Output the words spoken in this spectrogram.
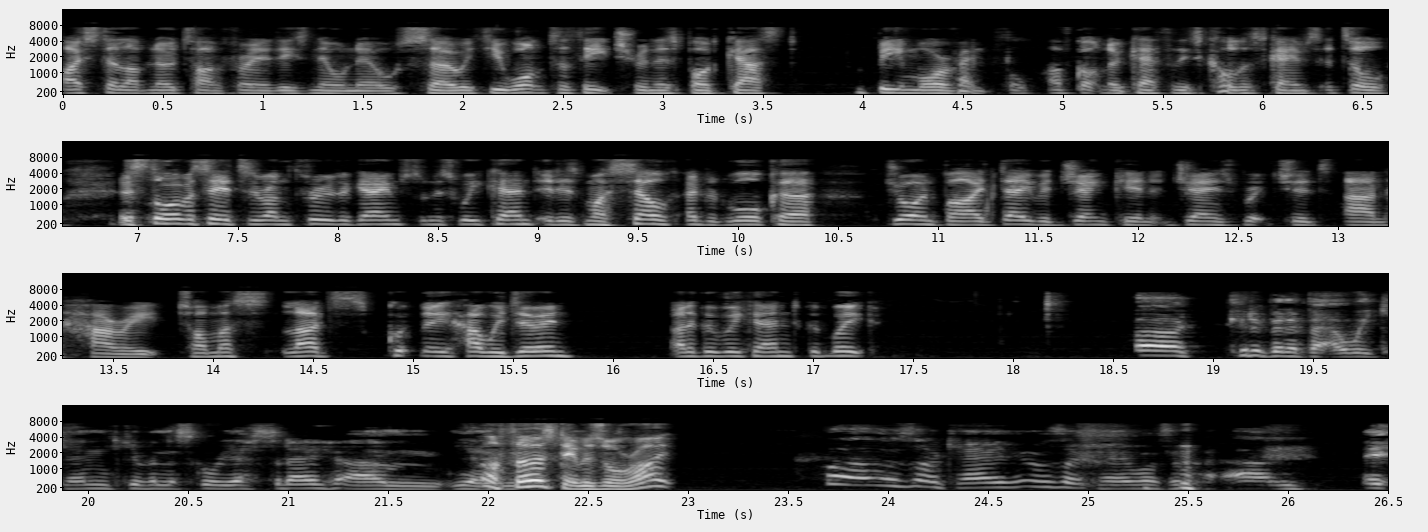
I still have no time for any of these nil-nil. So if you want to feature in this podcast, be more eventful. I've got no care for these colours games at all. There's four of us here to run through the games from this weekend. It is myself, Edward Walker, joined by David Jenkin, James Richards, and Harry Thomas. Lads, quickly, how are we doing? Had a good weekend? Good week? Uh, could have been a better weekend given the score yesterday. Um, you know, well, Thursday was all right. Well, it was okay. It was okay. Wasn't. um, it,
